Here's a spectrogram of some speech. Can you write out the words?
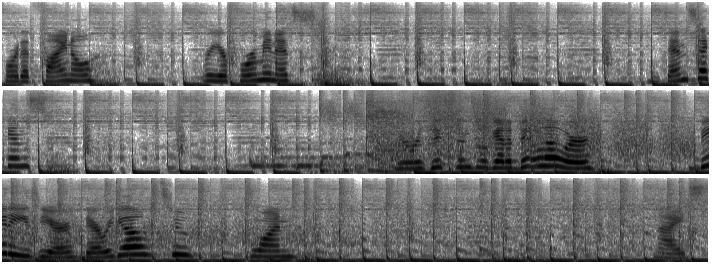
for that final three or four minutes. In 10 seconds, your resistance will get a bit lower bit easier. There we go. Two, one. Nice.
